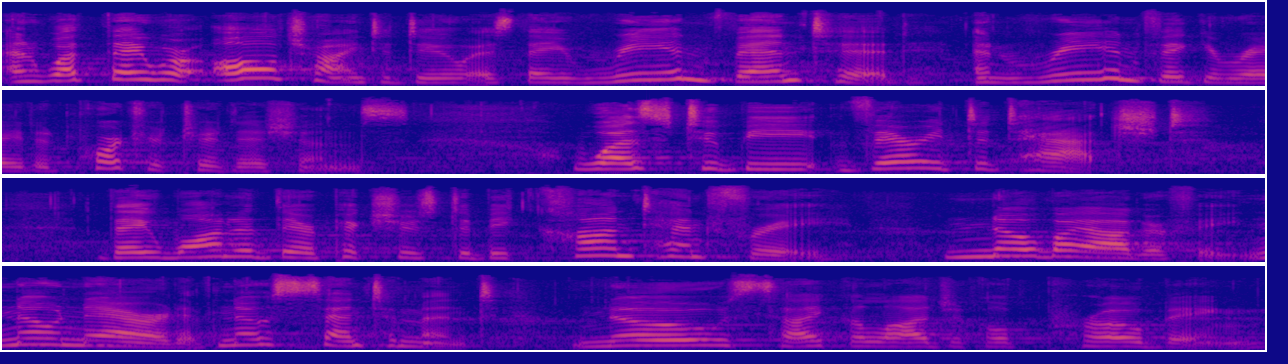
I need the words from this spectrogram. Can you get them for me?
And what they were all trying to do as they reinvented and reinvigorated portrait traditions was to be very detached. They wanted their pictures to be content free, no biography, no narrative, no sentiment, no psychological probing,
